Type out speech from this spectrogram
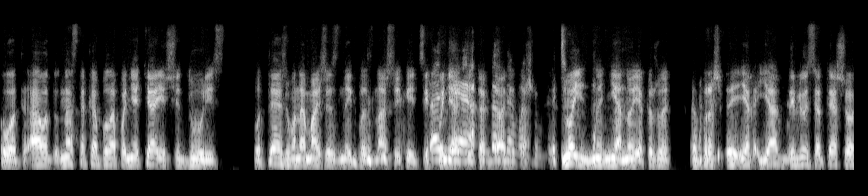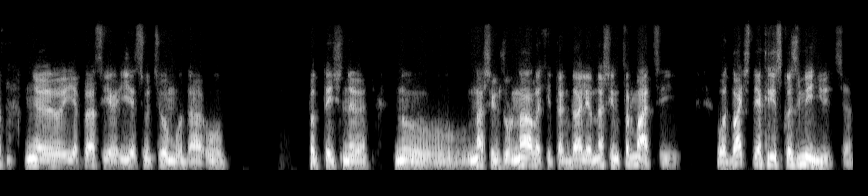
От, а от у нас така була поняття є ще дурість. От теж вона майже зникла з наших цих понять і так далі. Ну і ну, ні, ну я кажу, е, е, я, я дивлюся те, що е, якраз є, є у цьому, да, у фактично ну, в наших журналах і так далі, в нашій інформації. От бачите, як різко змінюється.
